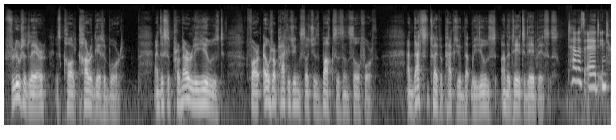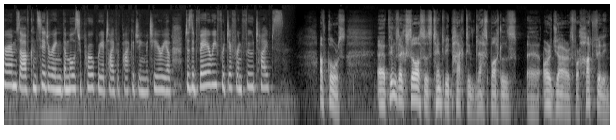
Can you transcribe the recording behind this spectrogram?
fluted layer is called corrugated board. And this is primarily used for outer packaging such as boxes and so forth. And that's the type of packaging that we use on a day to day basis. Tell us, Ed, in terms of considering the most appropriate type of packaging material, does it vary for different food types? Of course. Uh, things like sauces tend to be packed in glass bottles uh, or jars for hot filling.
